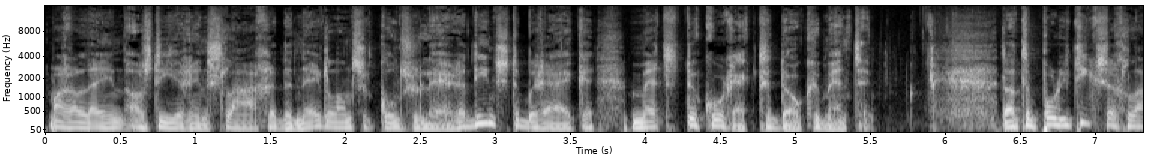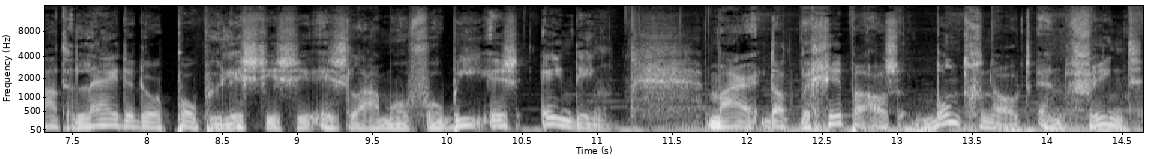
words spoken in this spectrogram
maar alleen als die erin slagen de Nederlandse consulaire dienst te bereiken met de correcte documenten. Dat de politiek zich laat leiden door populistische islamofobie is één ding. Maar dat begrippen als bondgenoot en vriend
